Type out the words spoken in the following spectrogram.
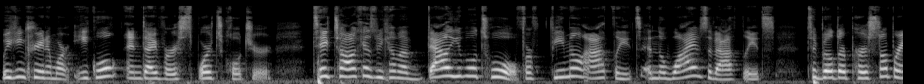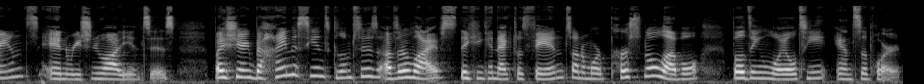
we can create a more equal and diverse sports culture. TikTok has become a valuable tool for female athletes and the wives of athletes to build their personal brands and reach new audiences. By sharing behind the scenes glimpses of their lives, they can connect with fans on a more personal level, building loyalty and support.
